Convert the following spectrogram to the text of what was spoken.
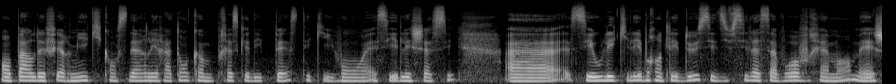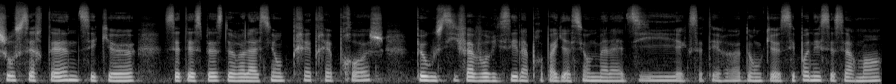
on parle de fermiers qui considèrent les ratons comme presque des pestes et qui vont essayer de les chasser. Euh, c'est où l'équilibre entre les deux, c'est difficile à savoir vraiment, mais chose certaine, c'est que cette espèce de relation très, très proche peut aussi favoriser la propagation de maladies, etc. Donc, euh, c'est pas nécessairement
